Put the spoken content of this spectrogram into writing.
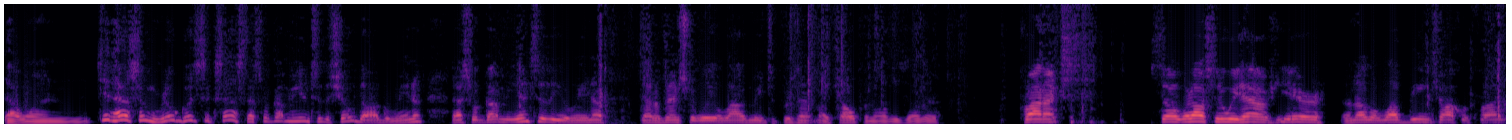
that one did have some real good success. That's what got me into the show dog arena. That's what got me into the arena that eventually allowed me to present my kelp and all these other products So what else do we have here? Another Love Bean chocolate front.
